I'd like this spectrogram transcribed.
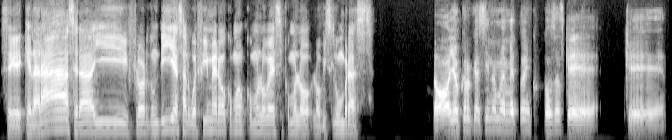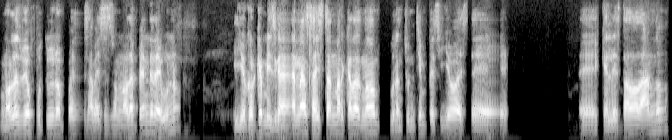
¿Se quedará? ¿Será ahí flor de un día? ¿Es algo efímero? ¿Cómo, lo ves y cómo lo vislumbras? No, yo creo que sí no me meto en cosas que, que no les veo futuro, pues a veces eso no depende de uno. Y yo creo que mis ganas ahí están marcadas, ¿no? Durante un tiempecillo, este, eh, que le he estado dando.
